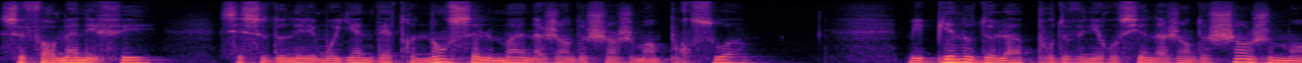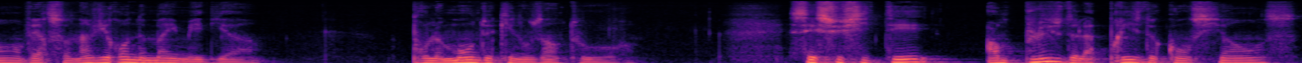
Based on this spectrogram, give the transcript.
Se former en effet, c'est se donner les moyens d'être non seulement un agent de changement pour soi, mais bien au-delà pour devenir aussi un agent de changement vers son environnement immédiat, pour le monde qui nous entoure. C'est susciter, en plus de la prise de conscience,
